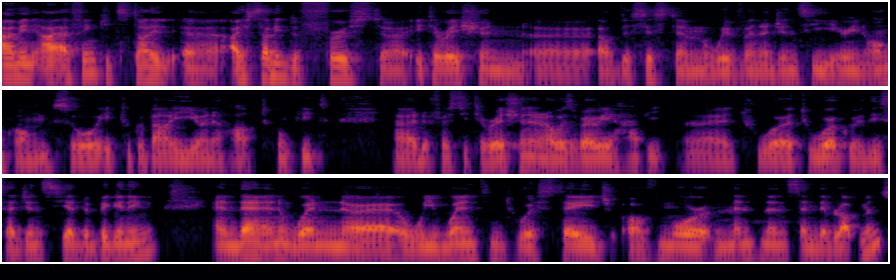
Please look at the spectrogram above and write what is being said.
I mean, I, think it started. Uh, I started the first uh, iteration uh, of the system with an agency here in Hong Kong. So it took about a year and a half to complete uh, the first iteration, and I was very happy uh, to uh, to work with this agency at the beginning. And then when we went into a stage of more maintenance and development,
